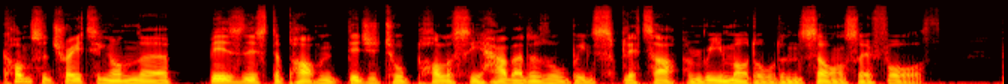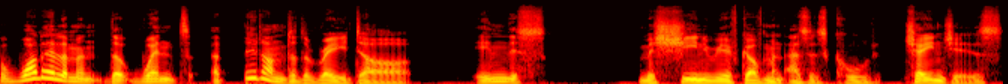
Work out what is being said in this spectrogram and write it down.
concentrating on the business department digital policy, how that has all been split up and remodeled, and so on and so forth. But one element that went a bit under the radar in this machinery of government, as it's called, changes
